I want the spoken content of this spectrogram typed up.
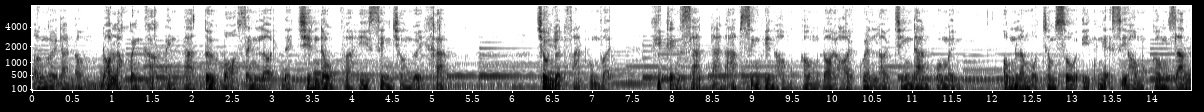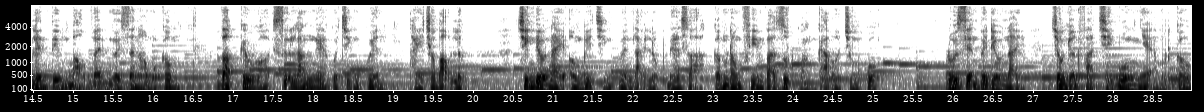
ở người đàn ông đó là khoảnh khắc anh ta từ bỏ danh lợi để chiến đấu và hy sinh cho người khác. Châu Nhuận Phát cũng vậy, khi cảnh sát đàn áp sinh viên Hồng Kông đòi hỏi quyền lợi chính đáng của mình, ông là một trong số ít nghệ sĩ Hồng Kông dám lên tiếng bảo vệ người dân Hồng Kông và kêu gọi sự lắng nghe của chính quyền thay cho bạo lực. Chính điều này ông bị chính quyền đại lục đe dọa cấm đóng phim và rút quảng cáo ở Trung Quốc. Đối diện với điều này, Châu Nhuận Phát chỉ buông nhẹ một câu,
